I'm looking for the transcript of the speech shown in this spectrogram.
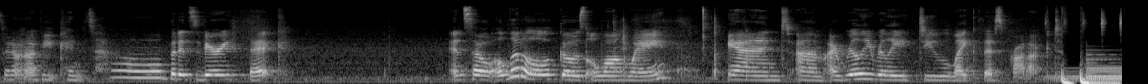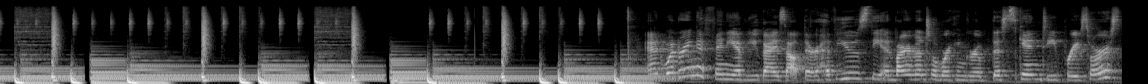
so I don't know if you can tell, but it's very thick. And so a little goes a long way, and um, I really, really do like this product. Any of you guys out there have used the environmental working group, the Skin Deep resource.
